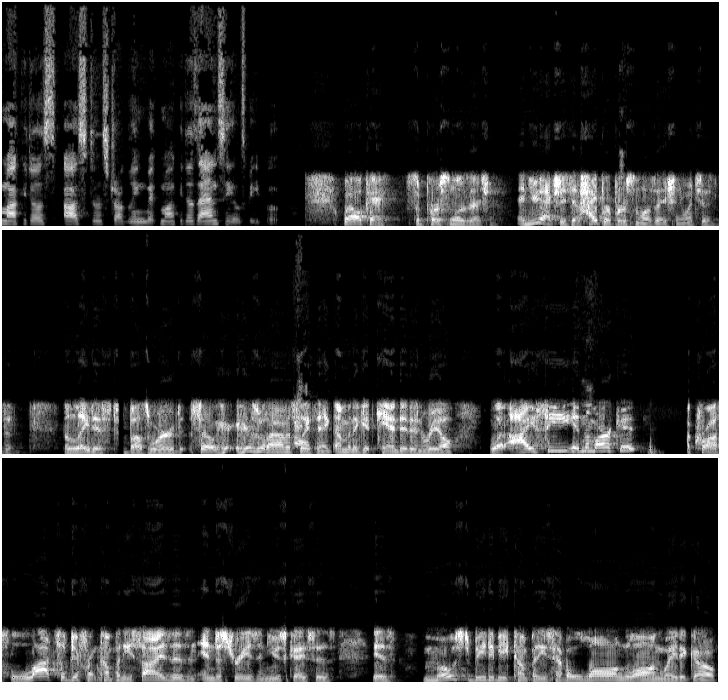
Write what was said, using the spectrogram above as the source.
marketers are still struggling with, marketers and salespeople. Well, okay. So personalization, and you actually said hyper personalization, which is the the latest buzzword. So here, here's what I honestly think. I'm going to get candid and real. What I see in the market across lots of different company sizes and industries and use cases is most B2B companies have a long, long way to go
